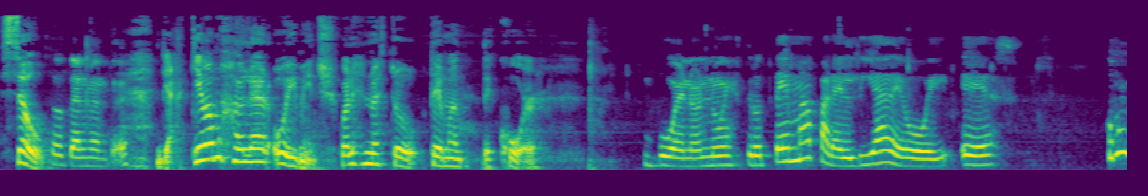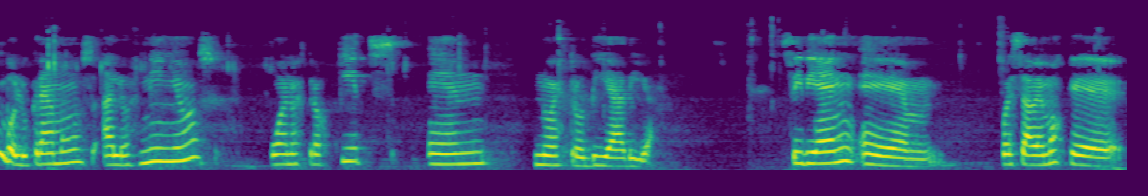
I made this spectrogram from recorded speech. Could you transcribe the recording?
So, Totalmente. ya, ¿qué vamos a hablar hoy, Mitch? ¿Cuál es nuestro tema de core? Bueno, nuestro tema para el día de hoy es cómo involucramos a los niños o a nuestros kids en nuestro día a día. Si bien, eh, pues sabemos que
